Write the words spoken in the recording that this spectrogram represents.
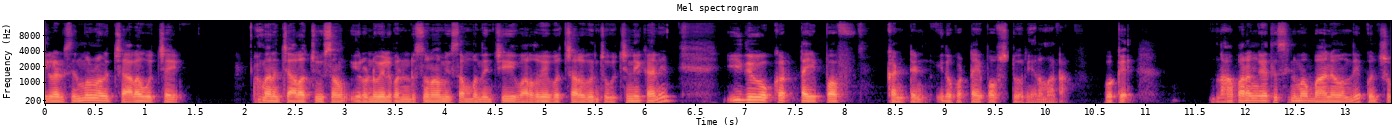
ఇలాంటి సినిమాలు మనకు చాలా వచ్చాయి. మనం చాలా చూసాం. ఈ రెండు వేల పన్నెండు సునామీకి సంబంధించి వరద విపత్సాల గురించి వచ్చినాయి కానీ ఇది ఒక టైప్ ఆఫ్ కంటెంట్ ఇది ఒక టైప్ ఆఫ్ స్టోరీ అనమాట ఓకే. నా పరంగా అయితే సినిమా బాగానే ఉంది. కొంచెం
